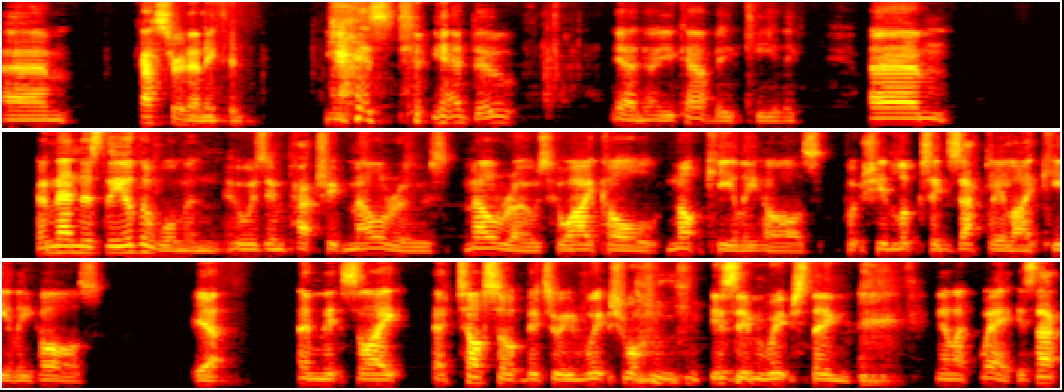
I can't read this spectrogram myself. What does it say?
Um, Cast her in anything. yes, yeah, do. Yeah, no, you can't beat Keely. Um, and then there's the other woman who was in Patrick Melrose, Melrose, who I call not Keeley Hawes, but she looks exactly like Keeley Hawes. Yeah. And it's like a toss up between which one is in which thing. You're like, wait, is that?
